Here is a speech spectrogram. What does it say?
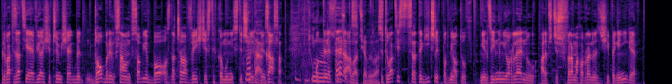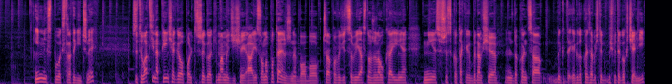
prywatyzacja jawiła się czymś jakby dobrym w samym w sobie, bo oznaczała wyjście z tych komunistycznych No tak. zasad. O tyle teraz sytuacja była. sytuacji strategicznych podmiotów, między innymi Orlenu, ale przecież w ramach Orlenu jest dzisiaj PGNiG, innych spółek strategicznych, w sytuacji napięcia geopolitycznego, jakie mamy dzisiaj, a jest ono potężne, bo, bo trzeba powiedzieć sobie jasno, że na Ukrainie nie jest wszystko tak, jakby nam się do końca, jak do końca byśmy, tego chcieli,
